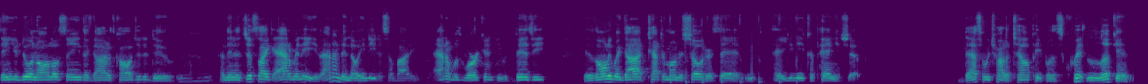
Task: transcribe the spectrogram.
then you're doing all those things that God has called you to do. Mm-hmm. And then it's just like Adam and Eve. Adam didn't know he needed somebody. Adam was working, he was busy. It was only when God tapped him on the shoulder and said, Hey, you need companionship that's what we try to tell people is quit looking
